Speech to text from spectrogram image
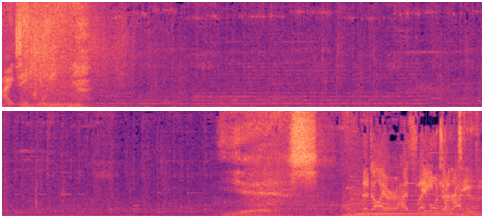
I take wing. Yes. The Dire has slain mortality.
